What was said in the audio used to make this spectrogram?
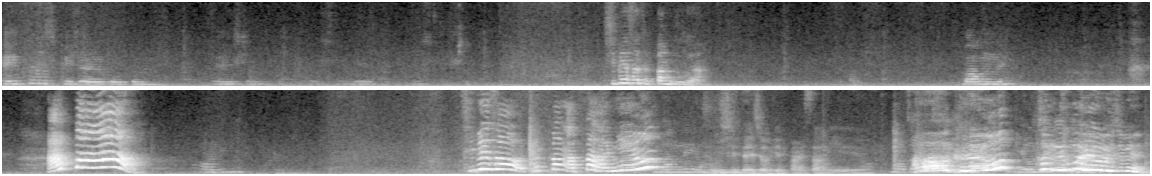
A 플러스 B 제곱은 A 제곱 집에서 대빵 누구야? 막내? 아빠! 아니 집에서 대빵 아빠 아니에요? 막내가 구시대적인 발상이에요. 맞아. 아, 그래요? 요즘에 그럼 누구예요, 요즘에?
